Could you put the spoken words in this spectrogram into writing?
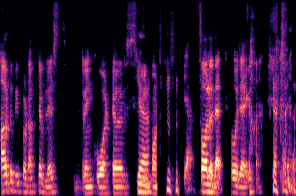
how to be productive list drink water sleep Yeah. on. Yeah follow that. Ho jayega.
